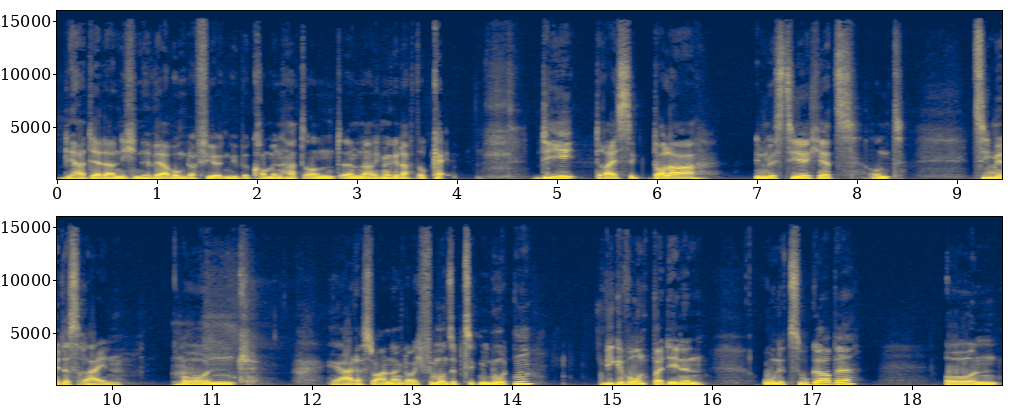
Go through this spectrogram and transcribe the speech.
der, der da nicht eine Werbung dafür irgendwie bekommen hat. Und ähm, da habe ich mir gedacht, okay, die 30 Dollar investiere ich jetzt und ziehe mir das rein. Und ja, das waren dann, glaube ich, 75 Minuten, wie gewohnt bei denen ohne Zugabe. Und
